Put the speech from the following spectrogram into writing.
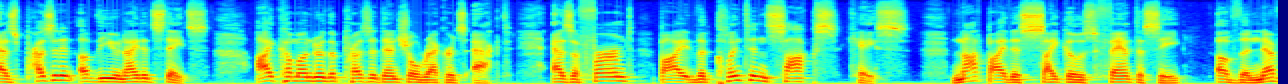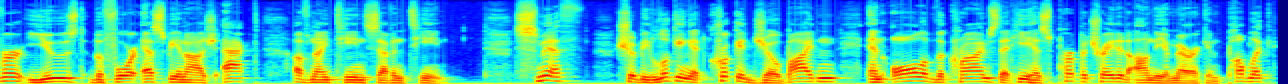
as President of the United States, I come under the Presidential Records Act as affirmed by the Clinton Socks case, not by this psycho's fantasy of the Never Used Before Espionage Act of 1917. Smith should be looking at crooked Joe Biden and all of the crimes that he has perpetrated on the American public,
